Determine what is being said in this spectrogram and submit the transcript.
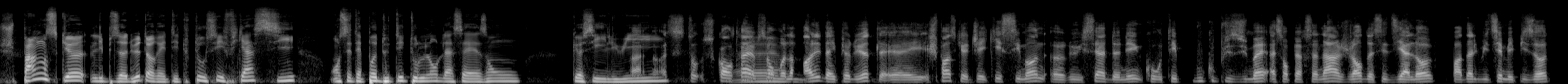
Je pense que l'épisode 8 aurait été tout aussi efficace si on s'était pas douté tout le long de la saison que c'est lui. Ah, ah, c'est au contraire, si on va Euh, parler dans l'épisode 8, euh, je pense que J.K. Simon a réussi à donner un côté beaucoup plus humain à son personnage lors de ses dialogues pendant le huitième épisode,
